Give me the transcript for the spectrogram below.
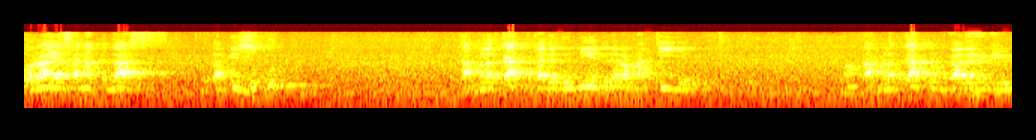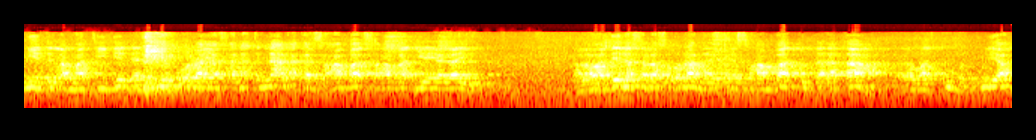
orang yang sangat tegas tetapi zuhud tak melekat kepada dunia itu dalam hati dia. Tak melekat kepada dunia itu dalam hati dia dan dia orang yang sangat kenal akan sahabat-sahabat dia yang lain. Kalau adalah salah seorang daripada sahabat itu tak datang pada waktu berkuliah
